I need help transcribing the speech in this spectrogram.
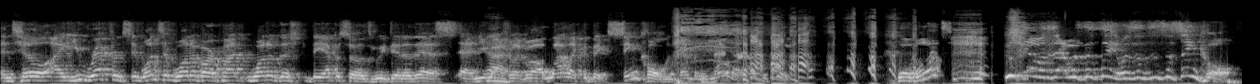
until I you referenced it once in one of our pod, one of the the episodes we did of this, and you guys were like, "Well, not like the big sinkhole in Company Manor." Like, well, what? That was, that was the thing. It was this a sinkhole?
